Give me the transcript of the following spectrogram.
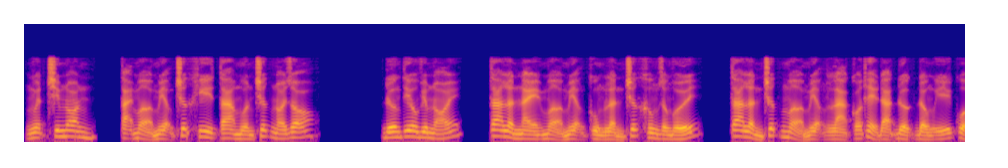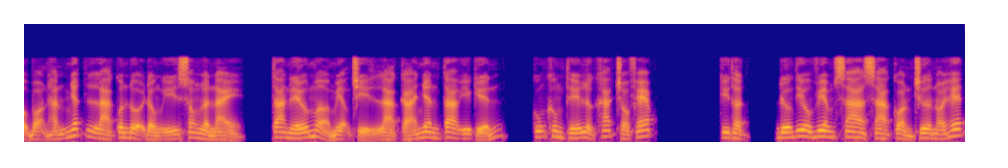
Nguyệt Chim non, tại mở miệng trước khi ta muốn trước nói rõ. Đường tiêu viêm nói, ta lần này mở miệng cùng lần trước không giống với, ta lần trước mở miệng là có thể đạt được đồng ý của bọn hắn nhất là quân đội đồng ý xong lần này, ta nếu mở miệng chỉ là cá nhân ta ý kiến, cũng không thế lực khác cho phép. Kỳ thật, đường tiêu viêm xa xa còn chưa nói hết.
